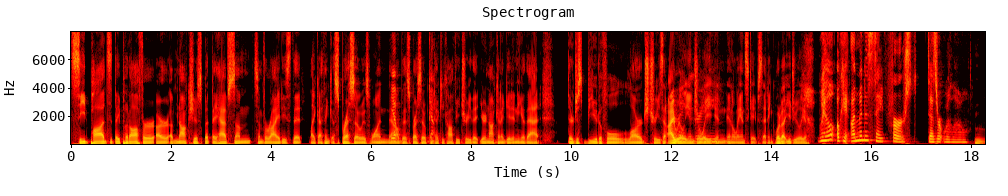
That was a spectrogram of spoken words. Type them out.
seed pods that they put off are, are obnoxious, but they have some some varieties that like I think espresso is one now, Yep. the espresso Kentucky coffee tree that you're not going to get any of that. They're just beautiful large trees that I really enjoy in, in a landscape setting. What about you, Julia? well, okay. I'm gonna say first desert willow. Ooh,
